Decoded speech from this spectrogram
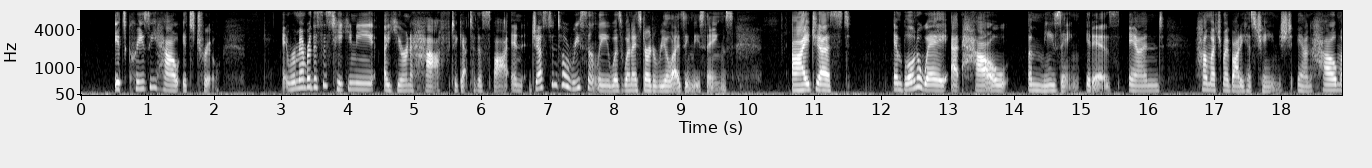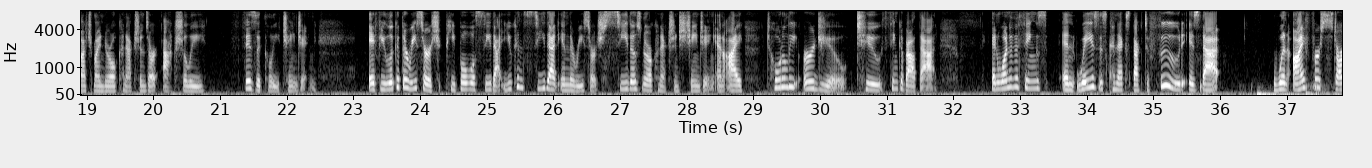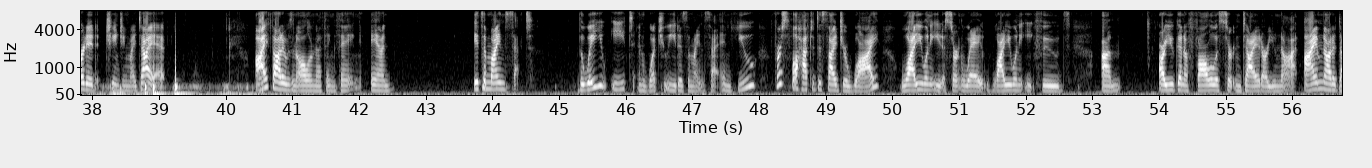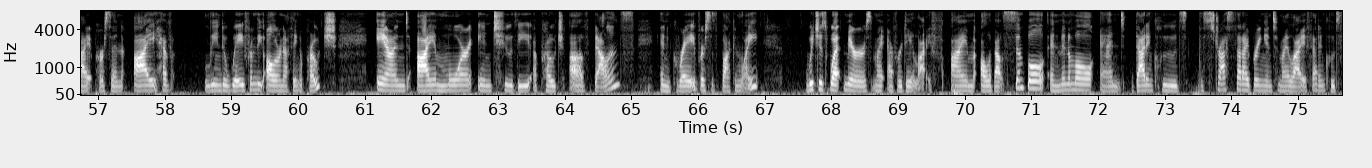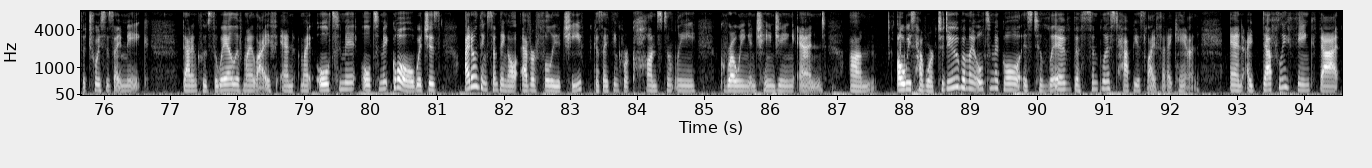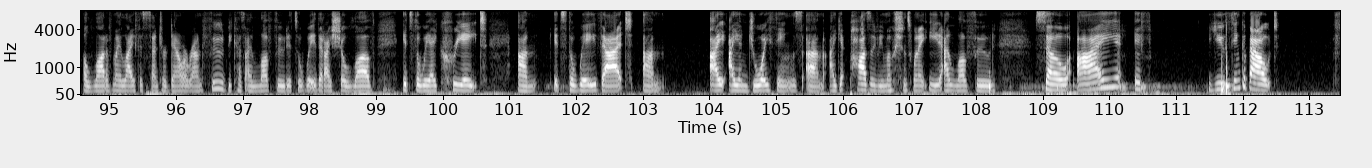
it's crazy how it's true remember this is taking me a year and a half to get to this spot and just until recently was when i started realizing these things i just am blown away at how amazing it is and how much my body has changed and how much my neural connections are actually physically changing if you look at the research, people will see that. You can see that in the research, see those neural connections changing. And I totally urge you to think about that And one of the things and ways this connects back to food is that when I first started changing my diet, I thought it was an all or nothing thing. And it's a mindset. The way you eat and what you eat is a mindset. And you, first of all, have to decide your why. Why do you want to eat a certain way? Why do you want to eat foods? Um, are you going to follow a certain diet? Are you not? I'm not a diet person. I have leaned away from the all or nothing approach. And I am more into the approach of balance and gray versus black and white, which is what mirrors my everyday life. I'm all about simple and minimal, and that includes the stress that I bring into my life, that includes the choices I make, that includes the way I live my life, and my ultimate, ultimate goal, which is I don't think something I'll ever fully achieve because I think we're constantly growing and changing and um, always have work to do, but my ultimate goal is to live the simplest, happiest life that I can. And I definitely think that a lot of my life is centered now around food because I love food. It's a way that I show love, it's the way I create, um, it's the way that. Um, I, I enjoy things. Um, I get positive emotions when I eat. I love food. So, I, if you think about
